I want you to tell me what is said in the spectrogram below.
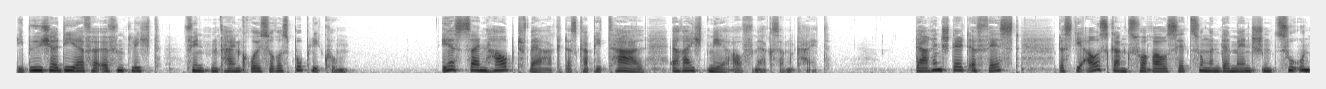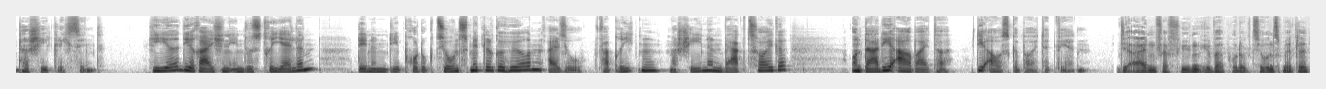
Die Bücher, die er veröffentlicht, finden kein größeres Publikum. Erst sein Hauptwerk, das Kapital, erreicht mehr Aufmerksamkeit. Darin stellt er fest, dass die Ausgangsvoraussetzungen der Menschen zu unterschiedlich sind. Hier die reichen Industriellen, denen die Produktionsmittel gehören, also Fabriken, Maschinen, Werkzeuge, und da die Arbeiter, die ausgebeutet werden. Die einen verfügen über Produktionsmittel,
